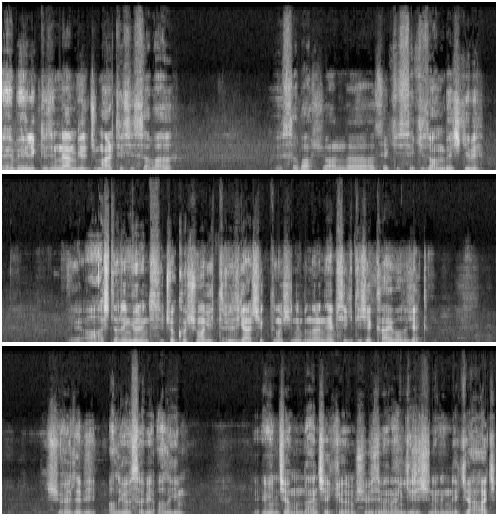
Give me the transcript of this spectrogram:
Ee, Beylikdüzü'nden bir cumartesi sabahı. Ee, sabah şu anda 8-8-15 gibi. Ee, ağaçların görüntüsü çok hoşuma gitti. Rüzgar çıktı mı şimdi bunların hepsi gidecek kaybolacak. Şöyle bir alıyorsa bir alayım. Ön camından çekiyorum şu bizim hemen girişin önündeki ağaç.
